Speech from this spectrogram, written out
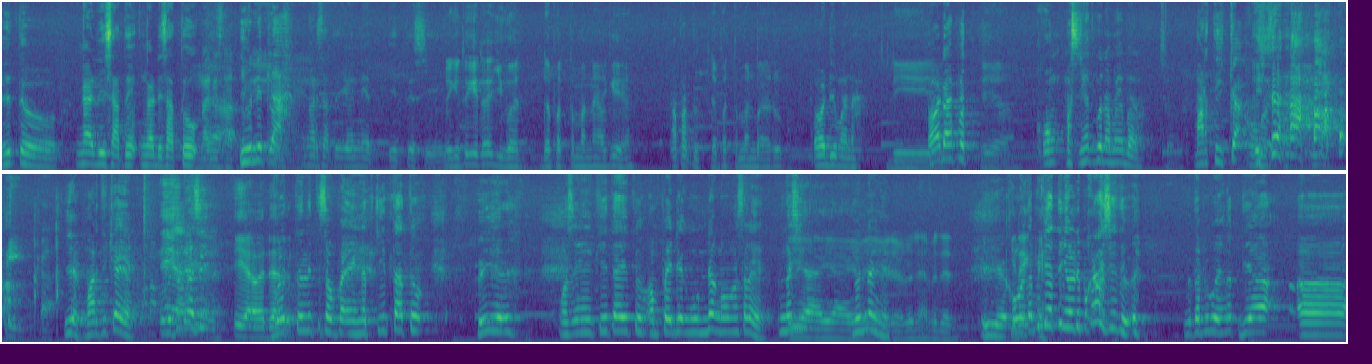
Itu nggak di satu nggak di satu, Nggak di satu, unit iya. lah, nggak di satu unit itu sih. Udah gitu kita juga dapat teman lagi ya. Apa tuh? Dapat teman baru Oh di mana? di Oh dapet. Iya. Kok masih ingat gue namanya bal? Martika kok nggak salah. Tika. Iya Martika ya. Betul nggak sih? Iya benar. Betul itu sampai inget kita tuh. Iya. Masih inget kita itu sampai dia ngundang kalau nggak salah ya? Enggak sih? Iya iya iya. Ngundang ya? Benar benar. benar. Iya. Kalau Kira- tapi dia tinggal di Bekasi tuh. Eh, tapi gue inget dia eh,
